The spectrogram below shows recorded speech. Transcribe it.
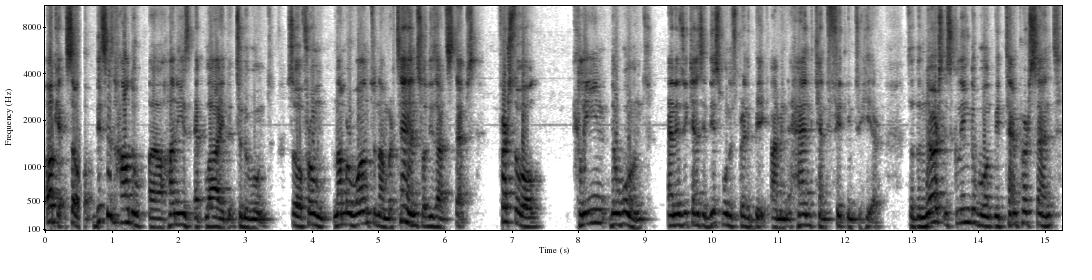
okay. So this is how the uh, honey is applied to the wound. So from number one to number 10, so these are the steps. First of all, clean the wound. And as you can see, this wound is pretty big. I mean, hand can fit into here. So the nurse is cleaning the wound with 10%.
